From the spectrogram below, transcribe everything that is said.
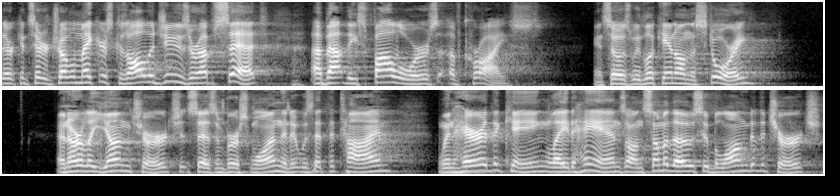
they're considered troublemakers because all the Jews are upset about these followers of Christ. And so, as we look in on the story, an early young church, it says in verse 1 that it was at the time when Herod the king laid hands on some of those who belonged to the church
